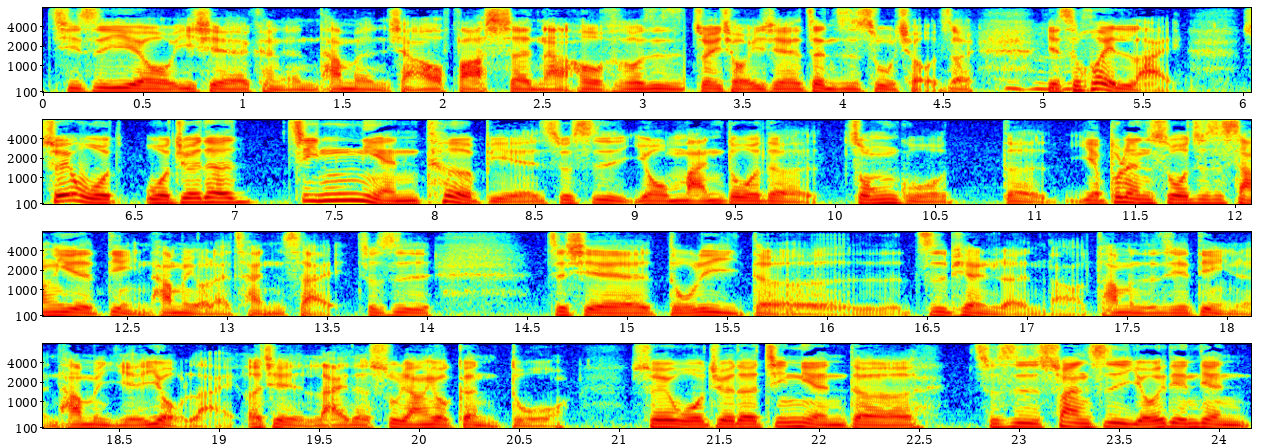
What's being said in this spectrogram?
其实也有一些可能他们想要发声啊，或者说是追求一些政治诉求，这也是会来。所以我我觉得今年特别就是有蛮多的中国的，也不能说就是商业的电影，他们有来参赛，就是。这些独立的制片人啊，他们的这些电影人，他们也有来，而且来的数量又更多，所以我觉得今年的，就是算是有一点点，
